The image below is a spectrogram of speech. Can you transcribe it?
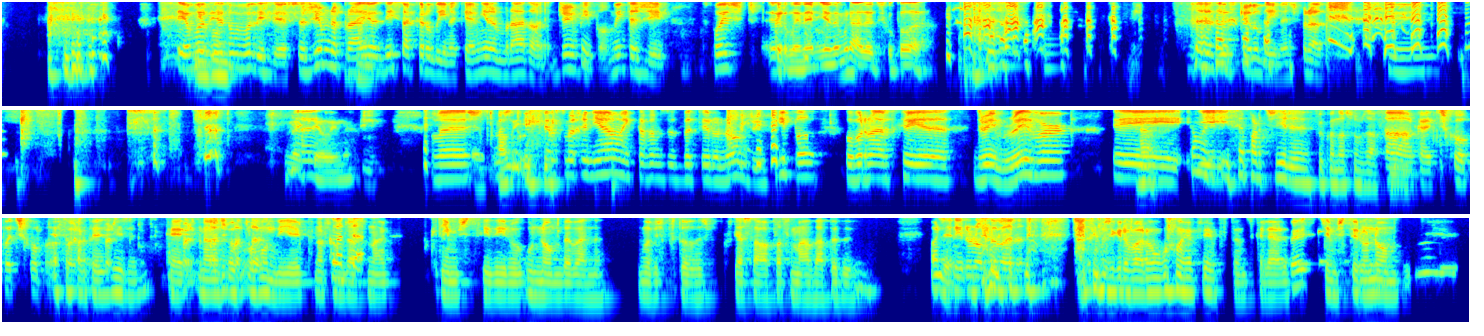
Eu vou, eu vou dizer, surgiu-me na praia, eu disse à Carolina, que é a minha namorada, olha, Dream People, muito agir. Depois. Carolina é a minha namorada, desculpa lá. As duas Carolinas, pronto. Como é que é, Lina? Mas, mas tivemos uma reunião em que estávamos a debater o nome, Dream People, o Bernardo queria Dream River. E, então, mas e... isso é parte gira, foi quando nós fomos à FNAC. Ah, ok, desculpa, desculpa. Essa força, parte é força. gira. Okay. Força, nós, houve, houve um dia que nós fomos Conta. à FNAC, queríamos decidir o, o, nome da banda, de uma vez por todas, porque já estava aproximada a data de. Olha, já, já, temos de gravar um, um EP, portanto, se calhar temos de ter um nome.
